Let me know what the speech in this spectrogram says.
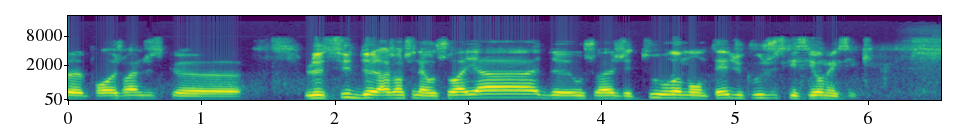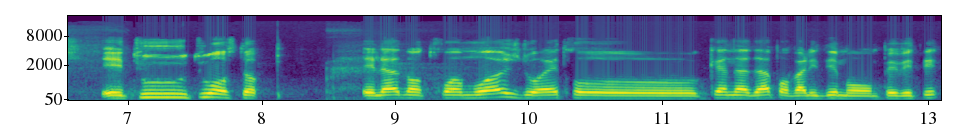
euh, pour rejoindre jusque le sud de l'Argentine à Ushuaia. De Ushuaia, j'ai tout remonté, du coup, jusqu'ici au Mexique. Et tout, tout en stop. Et là, dans trois mois, je dois être au Canada pour valider mon PVT.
